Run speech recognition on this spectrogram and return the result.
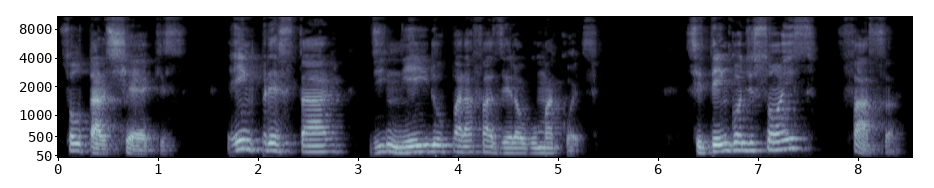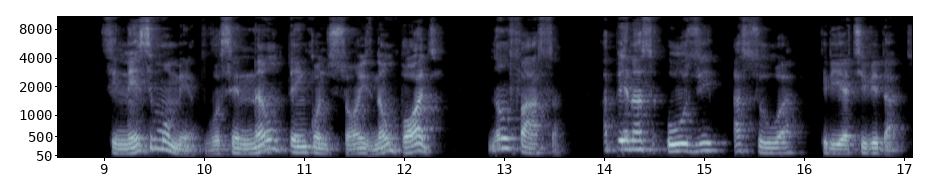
soltar cheques, emprestar dinheiro para fazer alguma coisa. Se tem condições, faça. Se nesse momento você não tem condições, não pode, não faça. Apenas use a sua criatividade.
